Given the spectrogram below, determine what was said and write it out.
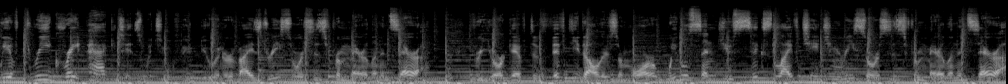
we have three great packages which include new and revised resources from Marilyn and Sarah. For your gift of $50 or more, we will send you six life changing resources from Marilyn and Sarah,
